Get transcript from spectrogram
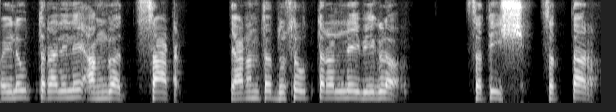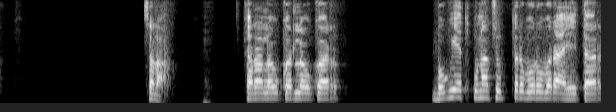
पहिलं उत्तर आलेलं आहे अंगद साठ. त्यानंतर दुसरं उत्तर आलेलं आहे वेगळं सतीश सत्तर. चला करा लवकर लवकर. बघूयात कुणाचं उत्तर बरोबर आहे तर.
